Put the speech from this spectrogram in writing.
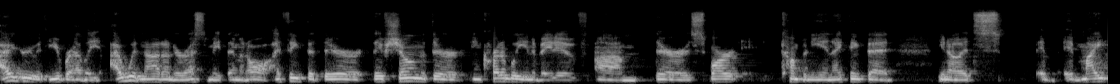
I agree with you, Bradley. I would not underestimate them at all. I think that they're they've shown that they're incredibly innovative. Um, they're a smart company, and I think that you know it's it, it, might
